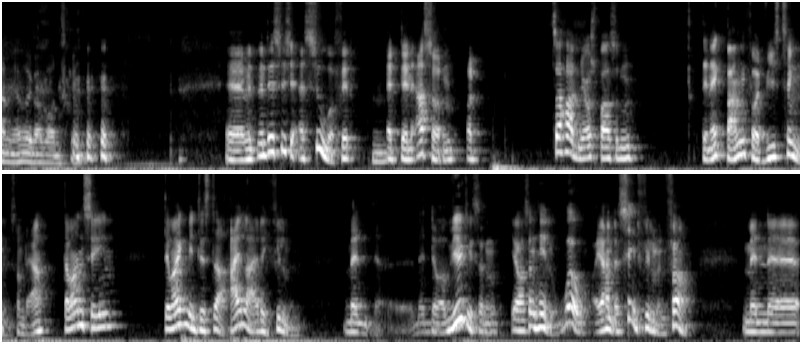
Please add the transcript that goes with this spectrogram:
Jamen, jeg ved godt, hvor den skal. Øh, men, men det synes jeg er super fedt, mm. at den er sådan. Og så har den jo også bare sådan... Den er ikke bange for at vise tingene, som det er. Der var en scene. Det var ikke min deciderede highlight i filmen. Men, øh, men det var virkelig sådan... Jeg var sådan helt, wow, og jeg har endda set filmen før. Men øh,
